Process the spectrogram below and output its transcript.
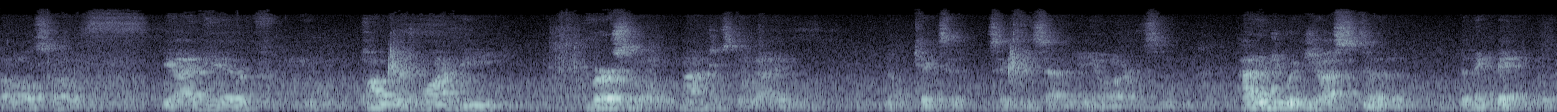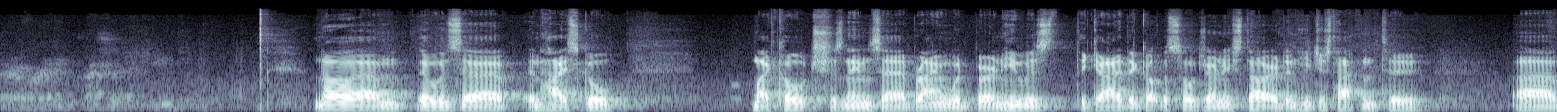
But also, the idea of you know, punters want to be versatile, not just a guy who, you know, kicks it 60, 70 yards. And how did you adjust to the nickname? Was there ever any pressure that came to it? No, um, it was uh, in high school. My coach, his name's uh, Brian Woodburn. He was the guy that got this whole journey started, and he just happened to uh,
